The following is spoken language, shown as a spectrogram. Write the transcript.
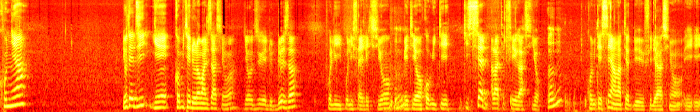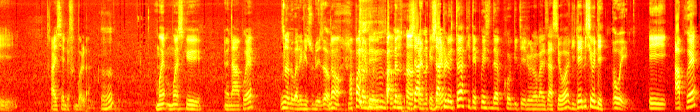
Kounia, yo te dit, il y a un comité de normalisation, hein, il a duré de deux ans pour lui, pour lui faire élection, Mhm. mettez un comité qui cède à la tête de fédération, Mhm. comité cède à la tête de fédération et, et haïtienne de football là. Mhm. Moins, moins que un an après? Non, nous allons arriver sous deux heures. Non, je parle de Pas maintenant. Jacques, Jacques Le Temps qui était président du comité de normalisation, hein, il démissionné. Oui. Et après,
